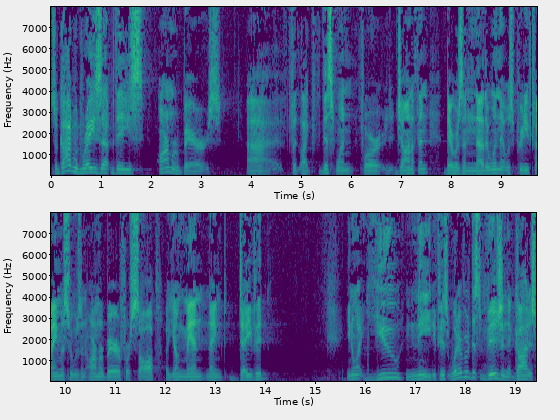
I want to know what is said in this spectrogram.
So God would raise up these armor bearers uh, for like this one for Jonathan. There was another one that was pretty famous who was an armor bearer for Saul, a young man named David. You know what? You need, if this, whatever this vision that God has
